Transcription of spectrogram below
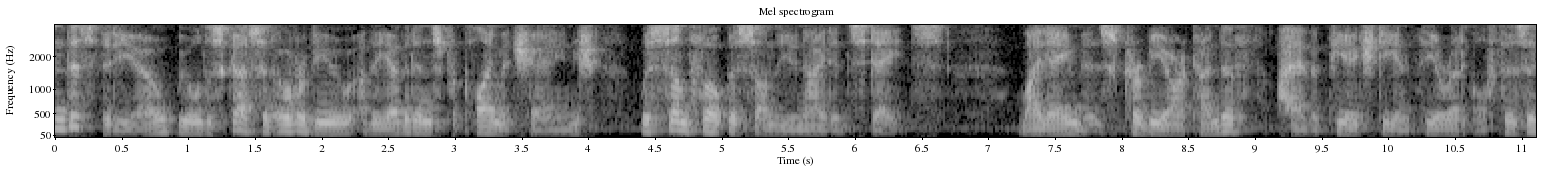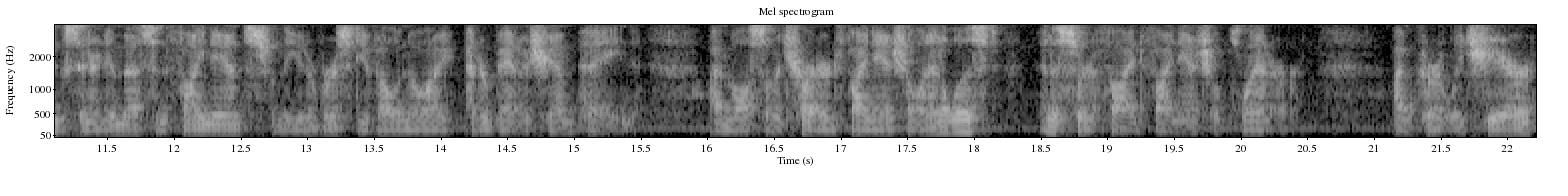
In this video, we will discuss an overview of the evidence for climate change with some focus on the United States. My name is Kirby R. Cundiff. I have a PhD in theoretical physics and an MS in finance from the University of Illinois at Urbana-Champaign. I'm also a chartered financial analyst and a certified financial planner. I'm currently chair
